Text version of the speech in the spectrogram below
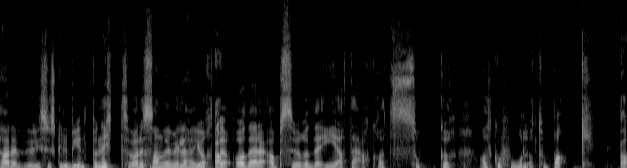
Det, hvis vi skulle begynt på nytt, var det sånn vi ville ha gjort det? Og det er det absurde i at det er akkurat sukker, alkohol og tobakk ja.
